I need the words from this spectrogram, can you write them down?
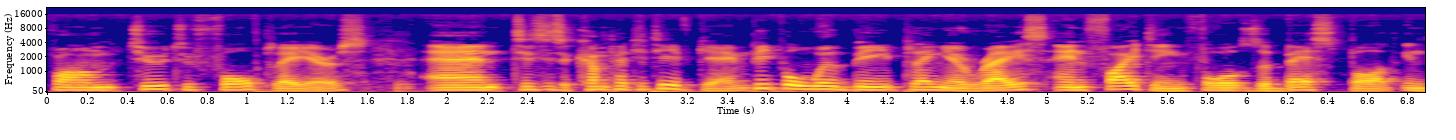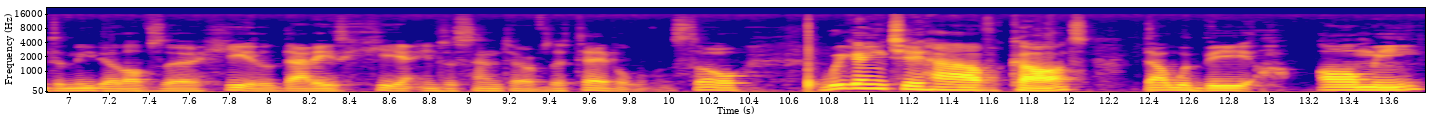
from two to four players and this is a competitive game. People will be playing a race and fighting for the best spot in the middle of the hill that is here in the center of the table. So we're going to have cards that would be army,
